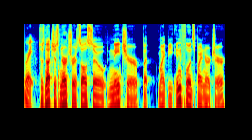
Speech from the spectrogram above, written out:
Right. So it's not just nurture, it's also nature, but might be influenced by nurture.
